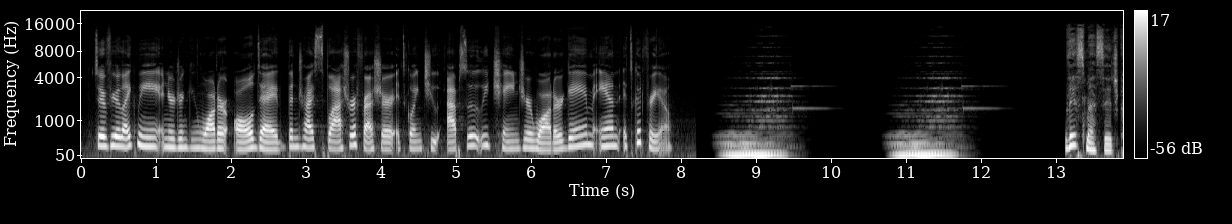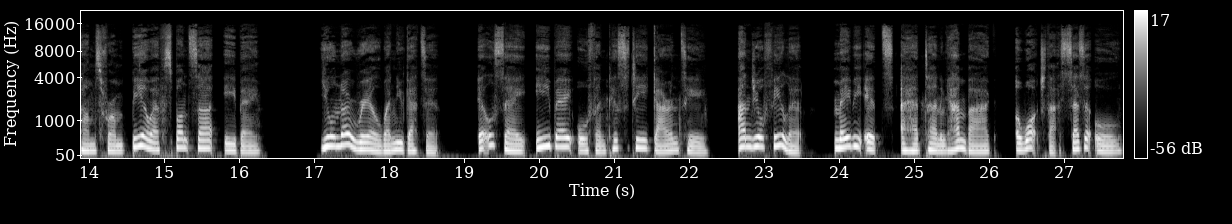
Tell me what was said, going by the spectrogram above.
So if you're like me and you're drinking water all day, then try Splash Refresher. It's going to absolutely change your water game and it's good for you. This message comes from BOF sponsor eBay. You'll know real when you get it. It'll say eBay Authenticity Guarantee. And you'll feel it. Maybe it's a head turning handbag, a watch that says it all,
